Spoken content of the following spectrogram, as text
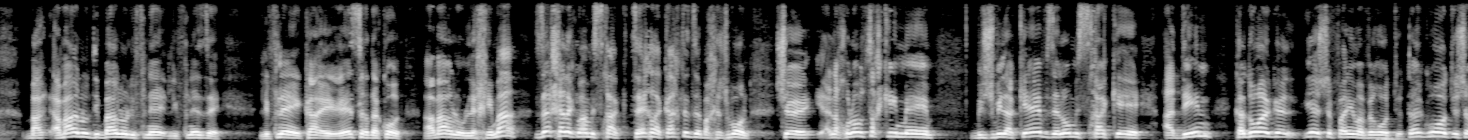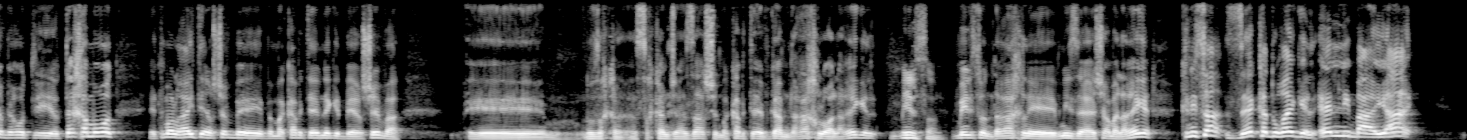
אמרנו, דיברנו לפני, זה, לפני עשר דקות, אמרנו, לחימה זה חלק מהמשחק, צריך לקחת את זה בחשבון, שאנחנו לא משחקים אה, בשביל הכאב, זה לא משחק אה, עדין, כדורגל, יש לפעמים עבירות יותר גרועות, יש עבירות אה, יותר חמורות, אתמול ראיתי, אני חושב, במכבי תל אביב נגד באר שבע, אה, לא זוכר, השחקן שעזר של מכבי תל אביב גם דרך לו על הרגל, מילסון. מילסון דרך למי זה היה שם? על הרגל, כניסה, זה כדורגל, אין לי בעיה,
